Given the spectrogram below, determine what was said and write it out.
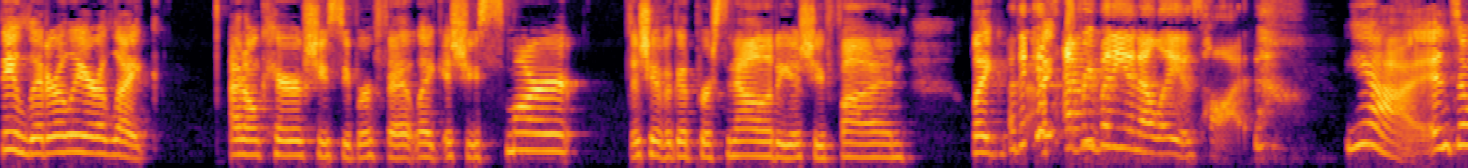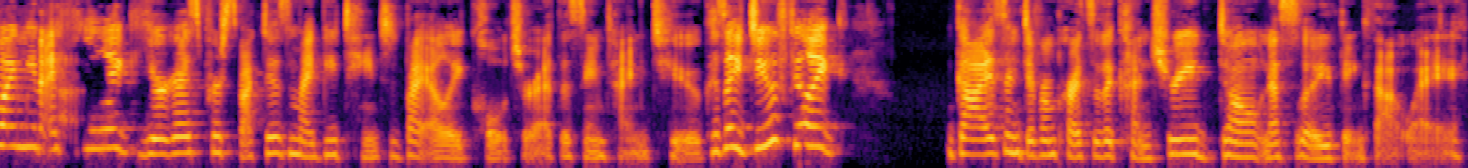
they literally are like, I don't care if she's super fit. Like, is she smart? Does she have a good personality? Is she fun? Like, I think it's everybody in LA is hot. Yeah. And so, I mean, I feel like your guys' perspectives might be tainted by LA culture at the same time, too. Because I do feel like guys in different parts of the country don't necessarily think that way.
